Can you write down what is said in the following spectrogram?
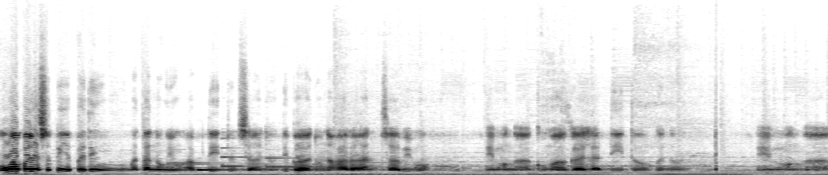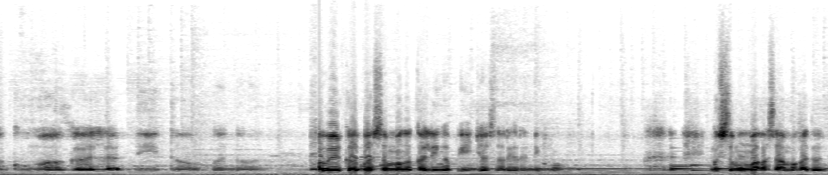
Kung nga pala, Sophia, pwedeng matanong yung update dun sa ano. Di ba, nung nakaraan, sabi mo, may mga gumagala dito, ganun. May mga gumagala dito, ganun. Aware ka ba sa mga Kalingap Angels na naririnig mo? Gusto mong makasama ka doon?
